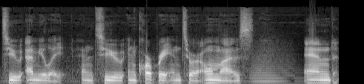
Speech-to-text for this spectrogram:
to emulate and to incorporate into our own lives. And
